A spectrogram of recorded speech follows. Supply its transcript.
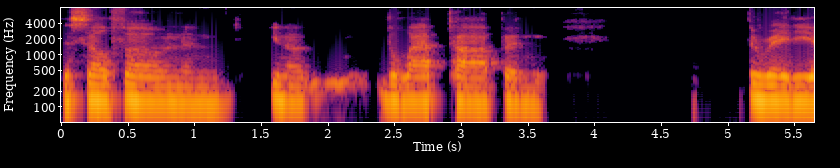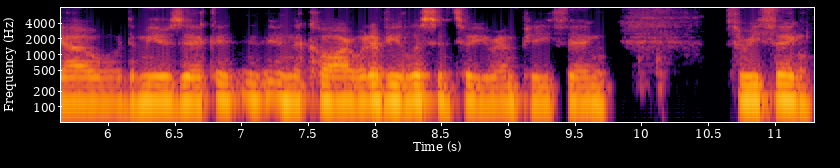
the cell phone and, you know, the laptop and the radio, the music in the car, whatever you listen to, your MP thing, three thing.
